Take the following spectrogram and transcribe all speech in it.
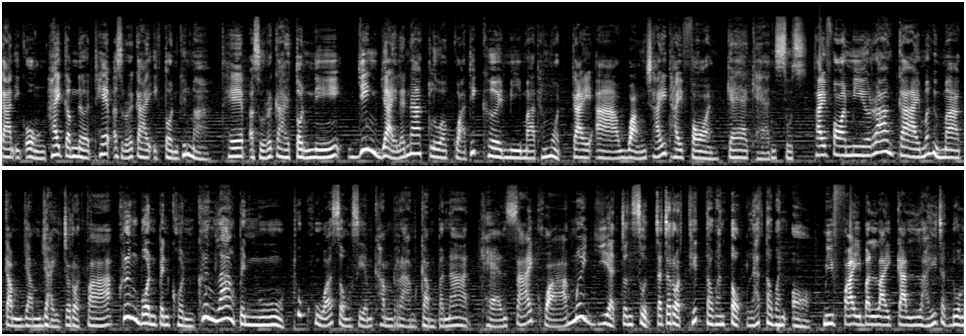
การอีกองค์ ให้กำเนิดเทพอสุรกายอีกตนขึ้นมา เทพอสุรกายตนนี้ ยิ่งใหญ่และน่ากลัวกว่าที่เคยมีมาทั้งหมดไกอาหวังใช้ไทฟอนแก้แค้นสุด ไทฟอนมีร่างกายมหึมากำยำใหญ่จรดฟ้า ครึ่งบนเป็นคนครึ่งล่างเป็นงู ทุก หัวส่งเสียงคำรามกำปนาตแขนซ้ายขวาเมื่อเหยียดจนสุดจะจรดทิศตะวันตกและตะวันออก มีไฟบรรลัยกันไหลจากดวง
